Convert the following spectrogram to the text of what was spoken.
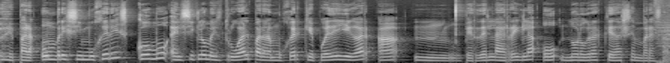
eh, para hombres y mujeres como el ciclo menstrual para la mujer que puede llegar a mm, perder la regla o no lograr quedarse embarazada.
